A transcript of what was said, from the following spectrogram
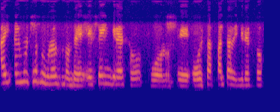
hay, hay muchos rubros donde ese ingreso por eh, o esa falta de ingreso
